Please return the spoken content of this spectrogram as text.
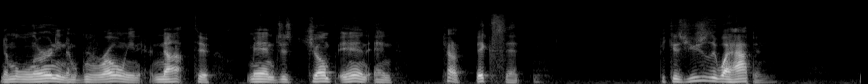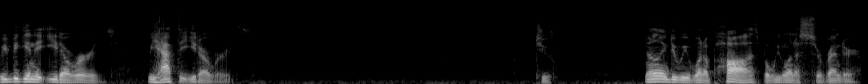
And I'm learning, I'm growing, not to, man, just jump in and kind of fix it. Because usually what happens, we begin to eat our words. We have to eat our words. Two, not only do we want to pause, but we want to surrender.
